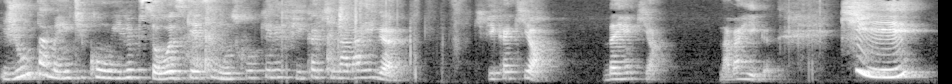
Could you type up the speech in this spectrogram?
juntamente com o iliopsoas, que é esse músculo que ele fica aqui na barriga. Que fica aqui, ó. Bem aqui, ó. Na barriga. Que,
